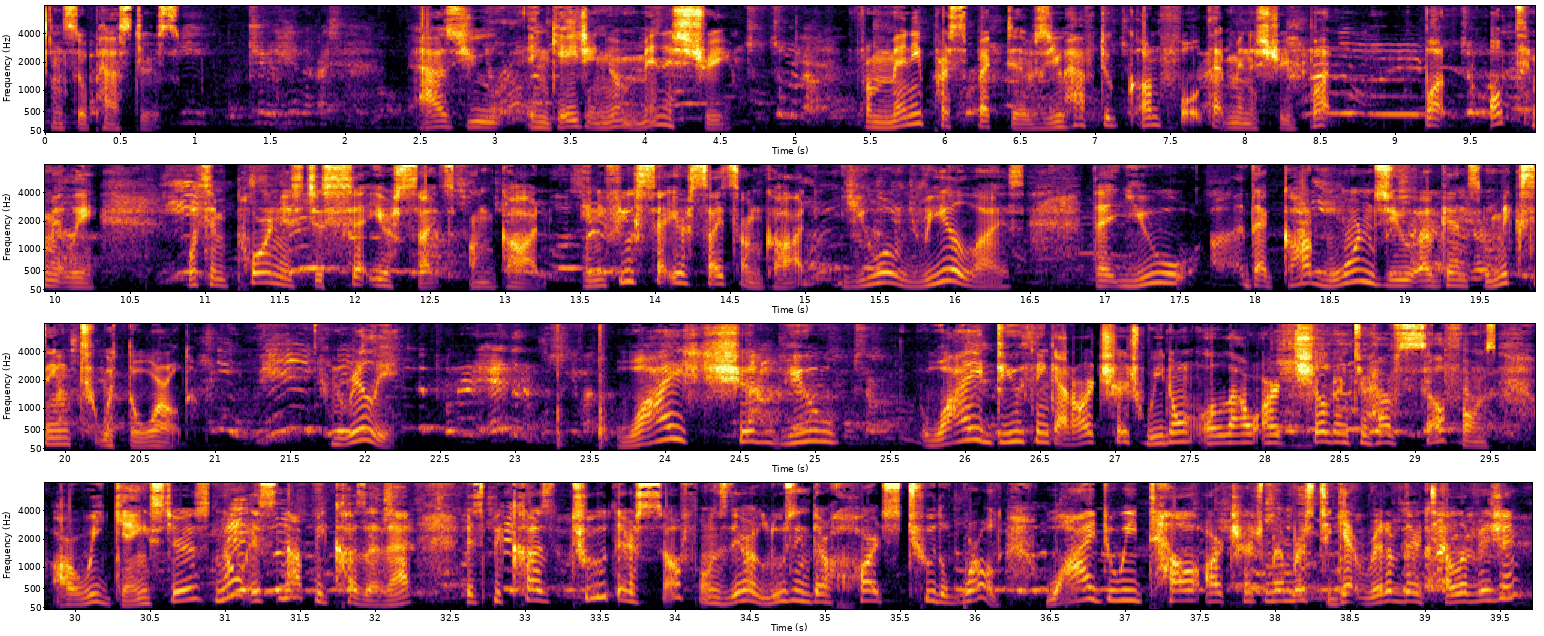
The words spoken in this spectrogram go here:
And so pastors, as you engage in your ministry, from many perspectives, you have to unfold that ministry. But but ultimately, what's important is to set your sights on God. And if you set your sights on God, you will realize that you that God warns you against mixing t- with the world. Really, why should you why do you think at our church we don't allow our children to have cell phones? Are we gangsters? No, it's not because of that. It's because through their cell phones, they are losing their hearts to the world. Why do we tell our church members to get rid of their television?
